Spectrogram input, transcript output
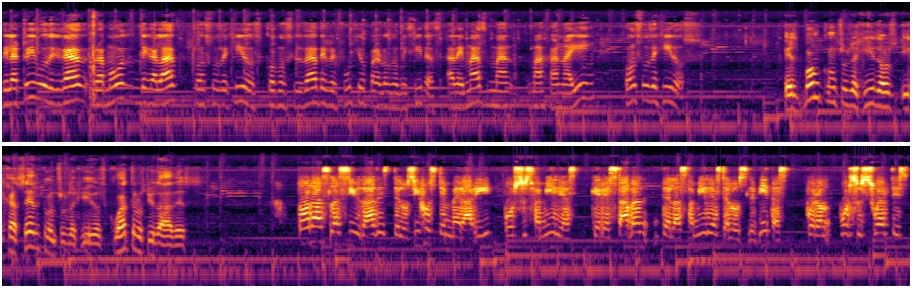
De la tribu de Gad, Ramón de Galad con sus ejidos como ciudad de refugio para los homicidas. Además, Man- Mahanaín con sus ejidos. Esbón con sus ejidos y Jaser con sus ejidos, cuatro ciudades. Todas las ciudades de los hijos de Merari por sus familias que restaban de las familias de los levitas fueron por sus suertes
